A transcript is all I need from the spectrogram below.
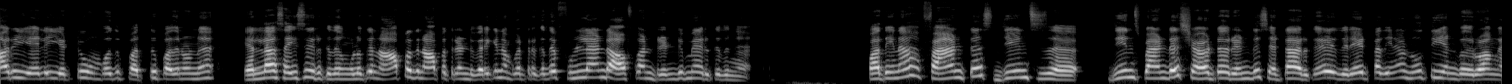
ஆறு ஏழு எட்டு ஒன்பது பத்து பதினொன்னு எல்லா சைஸும் இருக்குது. உங்களுக்கு நாற்பது நாற்பத்தி ரெண்டு வரைக்கும் நம்ம கிட்ட இருக்குது. ஃபுல் ஹேண்ட் ஆஃப் ஹேண்ட் ரெண்டுமே இருக்குதுங்க. பாத்தீங்கன்னா pant jeans jeans pant shirt ரெண்டு செட்டா இருக்கு. இது ரேட் பாத்தீங்கன்னா நூத்தி எண்பது ரூபாங்க.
